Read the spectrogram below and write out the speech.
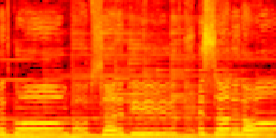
het komt of het. En zat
